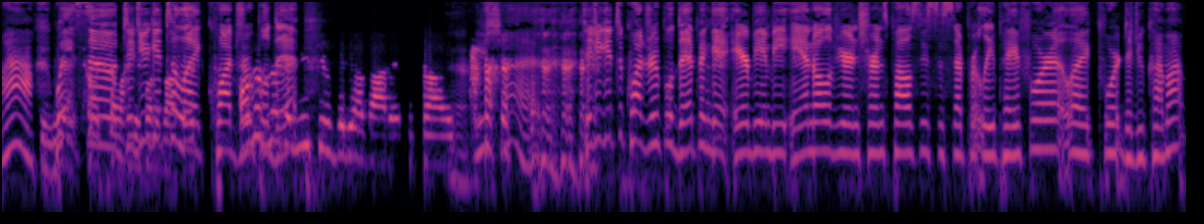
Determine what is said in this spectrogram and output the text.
Wow. Yeah, Wait, tell- so did you get to like I'll quadruple just make dip? a YouTube video about it. Surprise. Yeah. You should. Did you get to quadruple dip and get Airbnb and all of your insurance policies to separately pay for it? Like, for did you come up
